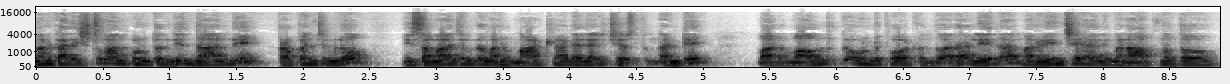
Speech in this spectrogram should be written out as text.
మనకు అది ఇష్టం అనుకుంటుంది దాన్నే ప్రపంచంలో ఈ సమాజంలో మనం మాట్లాడేలాగా చేస్తుంది. అంటే మనం మౌనంగా ఉండిపోవటం ద్వారా లేదా మనం ఏం చేయాలి? మన ఆత్మతో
